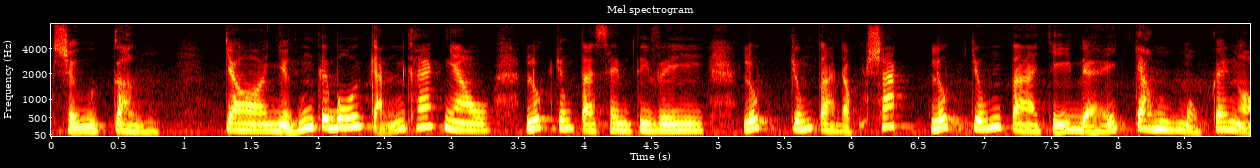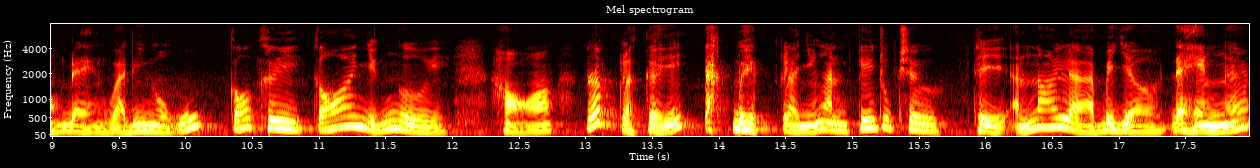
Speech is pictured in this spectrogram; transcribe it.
sự cần cho những cái bối cảnh khác nhau. Lúc chúng ta xem tivi lúc chúng ta đọc sách, lúc chúng ta chỉ để trong một cái ngọn đèn và đi ngủ. Có khi có những người họ rất là kỹ, đặc biệt là những anh kiến trúc sư. Thì ảnh nói là bây giờ đèn á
